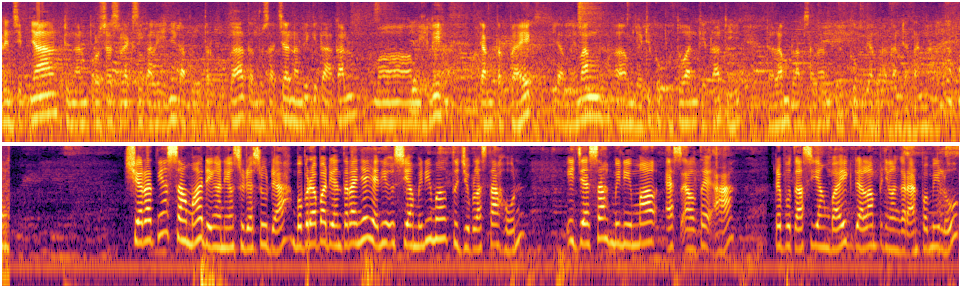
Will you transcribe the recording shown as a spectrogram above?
Prinsipnya dengan proses seleksi kali ini KPU terbuka, tentu saja nanti kita akan memilih yang terbaik yang memang uh, menjadi kebutuhan kita di dalam pelaksanaan pilgub yang akan datang. Syaratnya sama dengan yang sudah-sudah, beberapa di antaranya yakni usia minimal 17 tahun, ijazah minimal SLTA, reputasi yang baik dalam penyelenggaraan pemilu,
